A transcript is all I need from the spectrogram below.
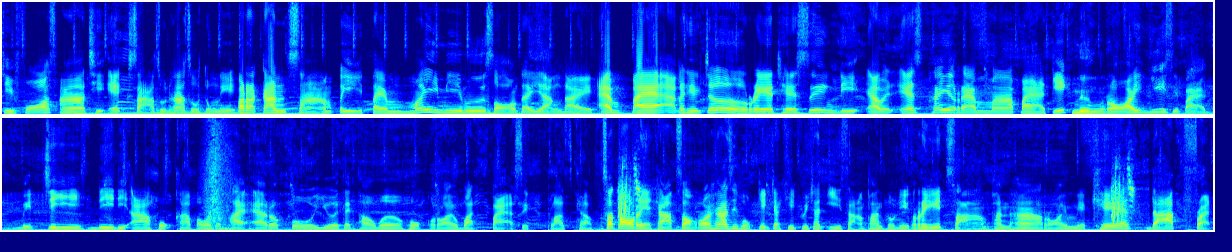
GeForce RTX 3050 ตรงนี้ ประกัน 3ปีเต็มไม่มีมือ 2 แต่อย่างใด Ampere Architecture Ray Tracing DLSS ให้ RAM มา 8 g b 128 บิต G DDR6 ครับ Power Supply Aero Cool United Power 600 วัตต์ 80 plus ครับ Storage ครับ 256 g b จาก Hikvision E 3000 ตัวนี้ Read 3,500 เมก Case Dark Flat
